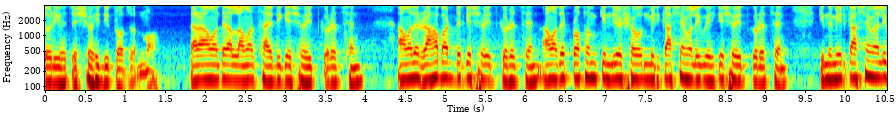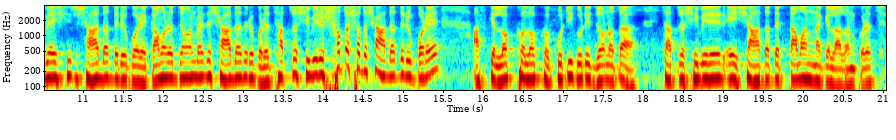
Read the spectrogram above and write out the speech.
তৈরি হয়েছে, শহীদি প্রজন্ম। তারা আমাদের আল্লামা সাইদিকে শহীদ করেছেন, আমাদের রাহাবারদেরকে শহীদ করেছেন, আমাদের প্রথম কেন্দ্রীয় শহীদ মীর কাশেম আলী ভাইকে শহীদ করেছেন। কিন্তু মীর কাশেম আলী ভাই শাহাদাতের উপরে, কামরুজ্জামান ভাইদের শাহাদাতের উপরে, ছাত্র শিবিরের শত শত শাহাদাতের উপরে আজকে লক্ষ লক্ষ কোটি কোটি জনতা ছাত্র শিবিরের এই শাহাদাতের তামান্নাকে লালন করেছে।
